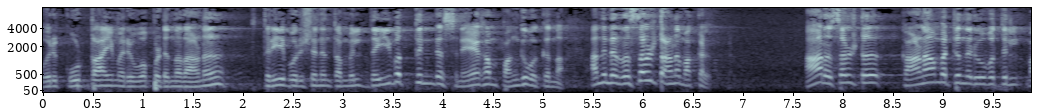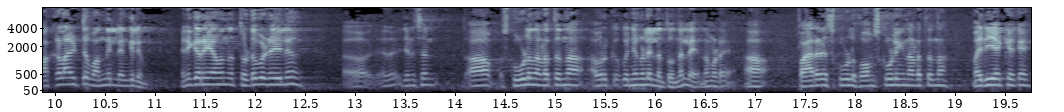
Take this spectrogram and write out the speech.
ഒരു കൂട്ടായ്മ രൂപപ്പെടുന്നതാണ്. സ്ത്രീ പുരുഷനും തമ്മിൽ ദൈവത്തിന്റെ സ്നേഹം പങ്കുവെക്കുന്ന. അതിന്റെ റിസൾട്ടാണ് മക്കൾ. ആ റിസൾട്ട് കാണാൻ പറ്റുന്ന രൂപത്തിൽ മക്കളായിട്ട് വന്നില്ലെങ്കിലും എനിക്കറിയാവുന്ന തൊടുപുഴയിൽ ജെൻസൺ ആ സ്കൂൾ നടത്തുന്ന അവർക്ക് കുഞ്ഞുങ്ങളില്ലെന്ന് തോന്നല്ലേ നമ്മുടെ ആ പാരൽ സ്കൂൾ ഹോം സ്കൂളിംഗ് നടത്തുന്ന മരിയക്കൊക്കെ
